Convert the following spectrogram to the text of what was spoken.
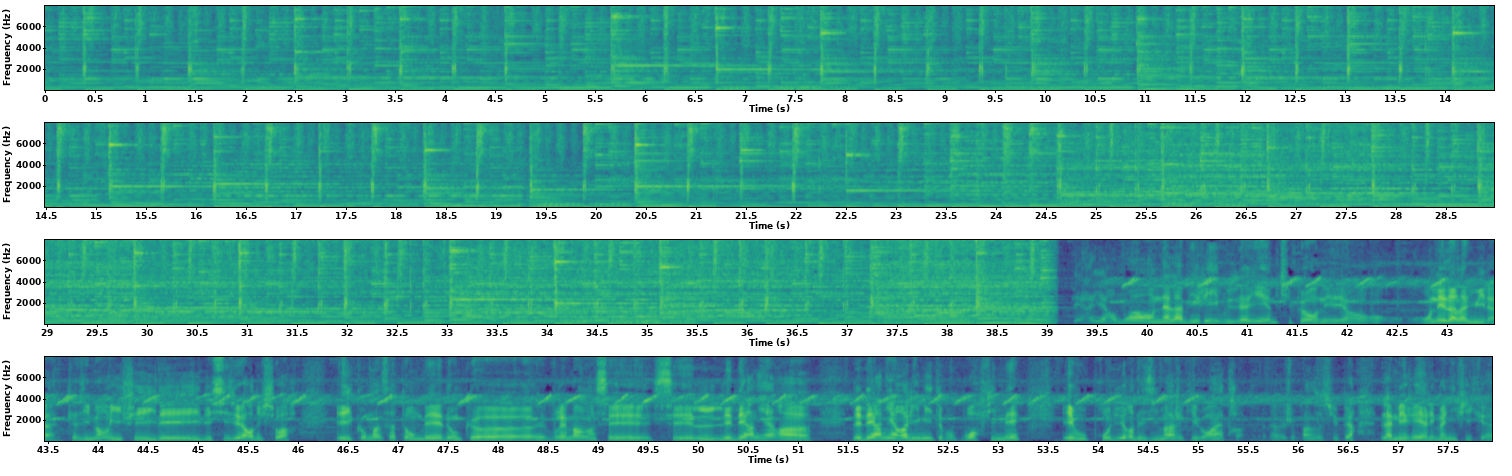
Moi, on a la mairie, vous voyez un petit peu, on est, on, est dans la nuit là, quasiment, il, fait, il, est, il est 6 heures du soir et il commence à tomber, donc euh, vraiment c'est les dernières, les dernières limites pour pouvoir filmer et vous produire des images qui vont être je pense, super. La mairie, elle est magnifique,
